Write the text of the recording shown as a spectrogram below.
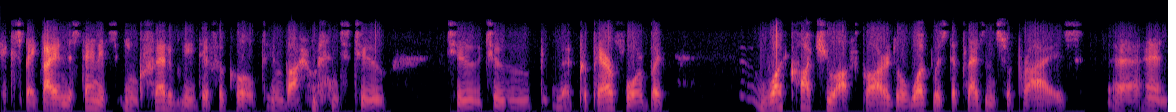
expect? I understand it's incredibly difficult environment to prepare for, but what caught you off guard or what was the pleasant surprise? Uh, and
